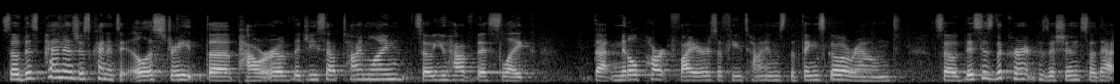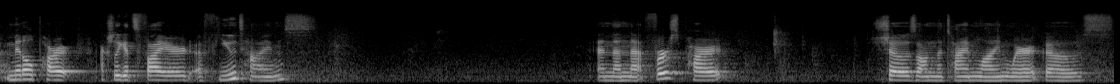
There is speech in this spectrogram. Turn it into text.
so this pen is just kind of to illustrate the power of the GSAP timeline. So you have this like, that middle part fires a few times, the things go around, so this is the current position, so that middle part actually gets fired a few times. And then that first part shows on the timeline where it goes.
